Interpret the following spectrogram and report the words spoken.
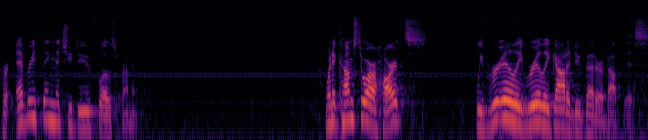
for everything that you do flows from it. When it comes to our hearts, we've really, really got to do better about this.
